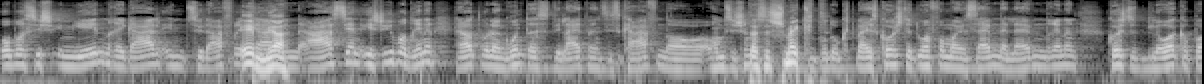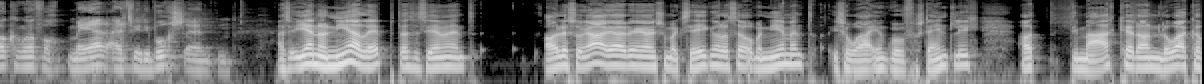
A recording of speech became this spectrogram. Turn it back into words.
aber es ist in jedem Regal in Südafrika, Eben, ja. in Asien, ist über drinnen. Er hat wohl einen Grund, dass die Leute, wenn sie es kaufen, dann haben sie schon Dass das es schmeckt. Produkt, weil es kostet einfach mal im selben Leben drinnen, kostet die Loacker-Packung einfach mehr als wie die Wurstenden. Also ich habe noch nie erlebt, dass es jemand, alle so, ja, ja, den habe ich schon mal gesehen oder so, aber niemand, ist aber auch irgendwo verständlich, die Marke dann Loaker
